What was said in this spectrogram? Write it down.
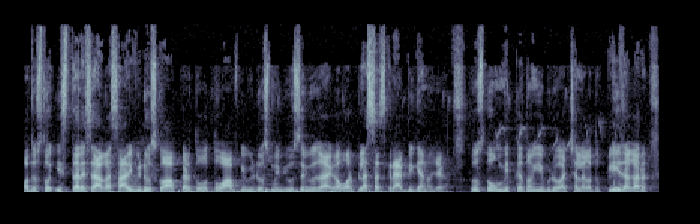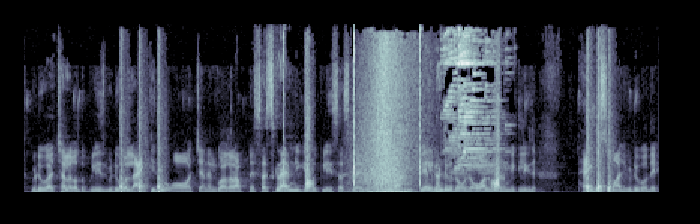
और दोस्तों, इस तरह से अगर सारी वीडियोस को आप करते हो तो आपकी वीडियोस में व्यूज़ से व्यूज़ आएगा और प्लस सब्सक्राइब भी गैन हो जाएगा। तो दोस्तों, उम्मीद करता हूँ ये वीडियो अच्छा लगा तो प्लीज़ अगर वीडियो को अच्छा लगा तो प्लीज़ वीडियो को लाइक कीजिए और चैनल को अगर आपने सब्सक्राइब नहीं किया तो प्लीज़ सब्सक्राइब बेल घंटे को दबाओगे ऑल बटन में click thank you so much video को देख।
